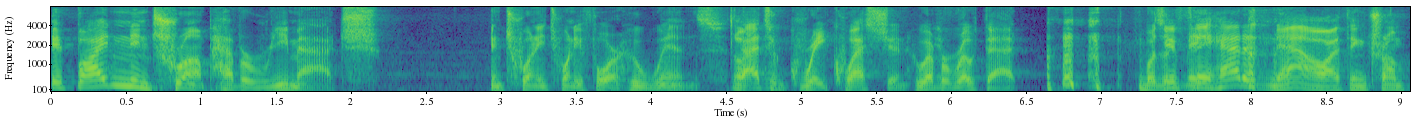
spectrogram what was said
if Biden and Trump have a rematch in 2024, who wins? That's a great question. Whoever wrote that was it If me? they had it now, I think Trump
